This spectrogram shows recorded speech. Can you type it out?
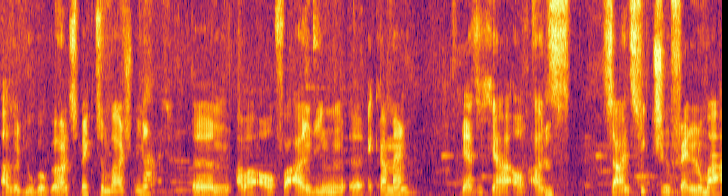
also Hugo Gernsback zum Beispiel, ähm, aber auch vor allen Dingen äh, Eckermann, der sich ja auch als Science-Fiction-Fan Nummer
